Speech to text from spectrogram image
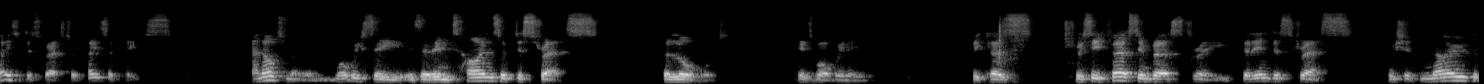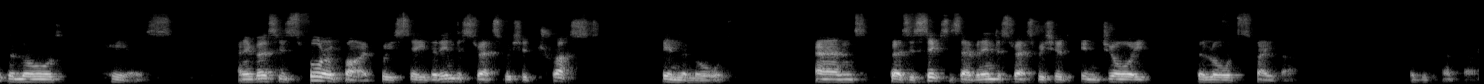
place of distress to a place of peace. And ultimately, what we see is that in times of distress, the Lord is what we need. Because we see first in verse 3 that in distress, we should know that the Lord hears. And in verses 4 and 5, we see that in distress, we should trust in the Lord. And verses 6 and 7, in distress, we should enjoy the Lord's favour. We have that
